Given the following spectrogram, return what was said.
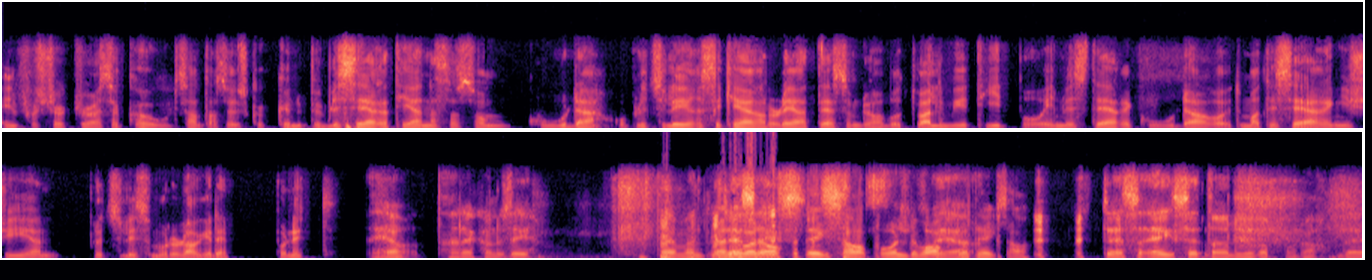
infrastructure as a code. Sant? Altså Du skal kunne publisere tjenester som kode, og plutselig risikerer du det at det som du har brukt veldig mye tid på å investere koder og automatisering i skyen, plutselig så må du lage det på nytt. Ja, det kan du si. Det, men, ja, det var det akkurat jeg sa, Pål. Det var akkurat det jeg sa. Det som jeg sitter og lurer på, da, det,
